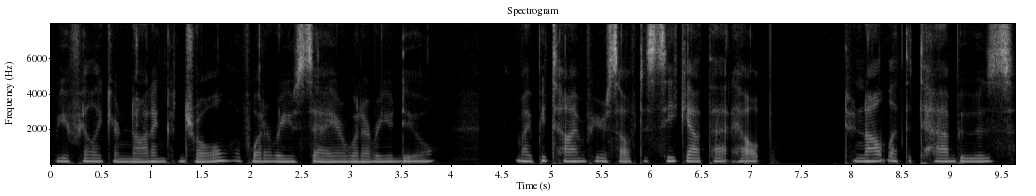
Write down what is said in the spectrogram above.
where you feel like you're not in control of whatever you say or whatever you do, it might be time for yourself to seek out that help. Do not let the taboos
